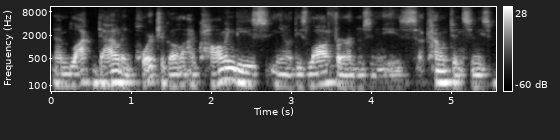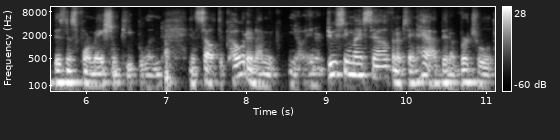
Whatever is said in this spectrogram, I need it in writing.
and I'm locked down in Portugal. I'm calling these, you know, these law firms and these accountants and these business formation people in, in South Dakota. And I'm, you know, introducing myself and I'm saying, hey, I've been a virtual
